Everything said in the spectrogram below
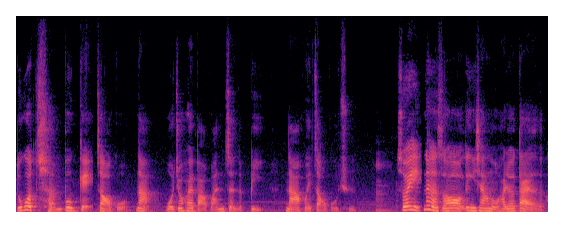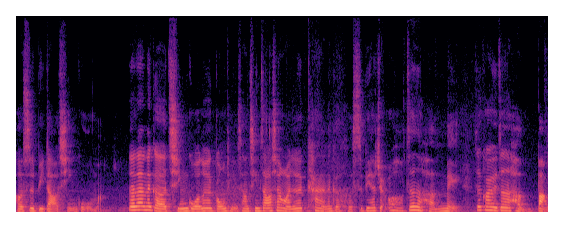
如果臣不给赵国，那我就会把完整的璧拿回赵国去。所以那个时候，蔺相如他就带了和氏璧到秦国嘛。那在那个秦国那个宫廷上，秦昭襄王就是看了那个和氏璧，他觉得哦，真的很美，这块玉真的很棒。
